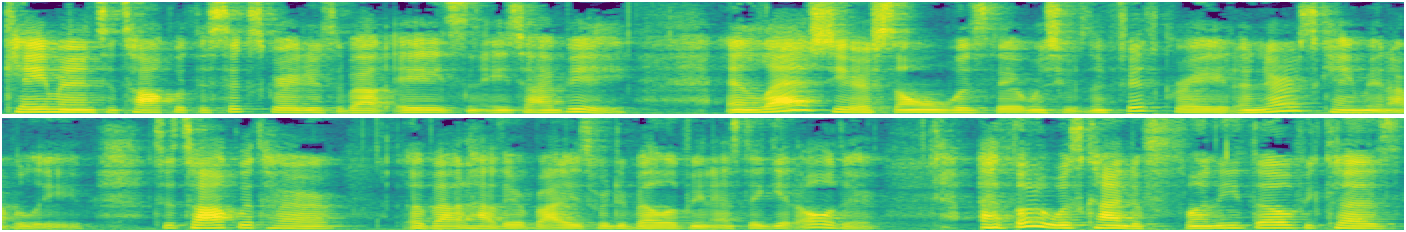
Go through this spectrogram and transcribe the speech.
came in to talk with the sixth graders about AIDS and HIV. And last year, someone was there when she was in fifth grade. A nurse came in, I believe, to talk with her about how their bodies were developing as they get older. I thought it was kind of funny though, because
